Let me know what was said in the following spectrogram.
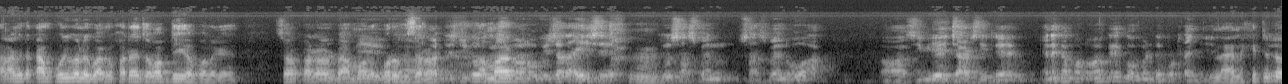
কাৰণ আমিতো কাম কৰিব লাগিব আমি সদায় জবাবদিহি হ'ব লাগে। চৰকাৰৰ বা আমাৰ ওপৰ অফিচাৰৰ আমাৰ অফিচাৰ আহিছে উম। তো ছাছপেণ্ড ছাছপেণ্ড হোৱা C B I charge sheeted এনেকুৱা মানুহকে গভৰ্ণমেণ্টে পঠাই দিয়ে। নাই নাই সেইটোতো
